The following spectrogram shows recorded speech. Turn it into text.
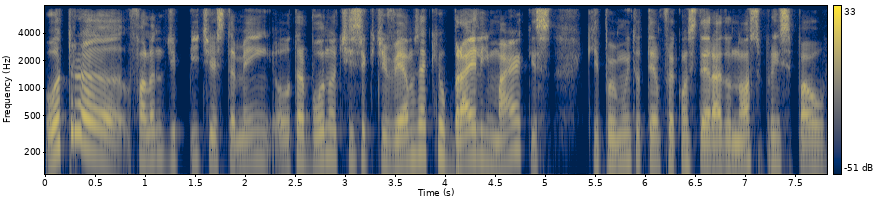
Outra, falando de pitchers também, outra boa notícia que tivemos é que o Briley Marques, que por muito tempo foi considerado o nosso principal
